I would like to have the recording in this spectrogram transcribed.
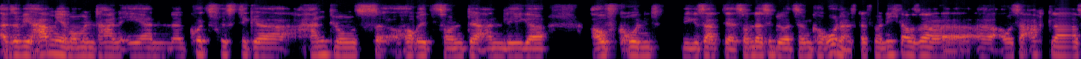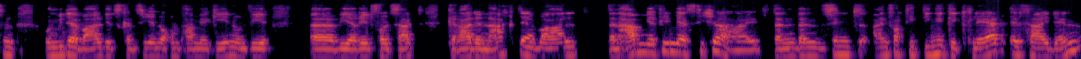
Also wir haben hier momentan eher einen kurzfristigen Handlungshorizont der Anleger aufgrund, wie gesagt, der Sondersituation Corona. Das darf man nicht außer, äh, außer Acht lassen. Und mit der Wahl wird es ganz sicher noch ein paar mehr gehen. Und wie, äh, wie Herr Redvold sagt, gerade nach der Wahl dann haben wir viel mehr Sicherheit. Dann, dann sind einfach die Dinge geklärt, es sei denn,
